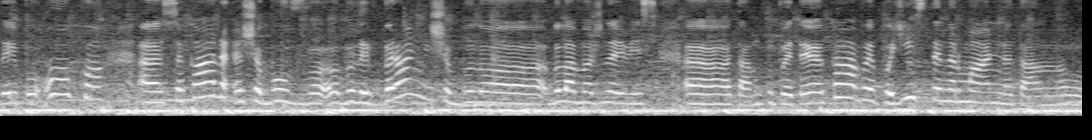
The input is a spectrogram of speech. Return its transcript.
типу ОКО, е, Сокар, щоб був були вбиральні, щоб було була можливість е, там купити кави, поїсти нормально. Там ну,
